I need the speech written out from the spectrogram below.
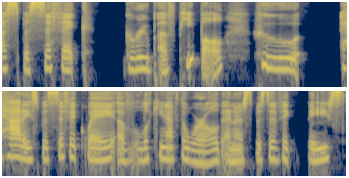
a specific group of people who had a specific way of looking at the world and a specific base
